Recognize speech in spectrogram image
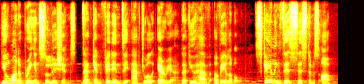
you'll want to bring in solutions that can fit in the actual area that you have available. Scaling these systems up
